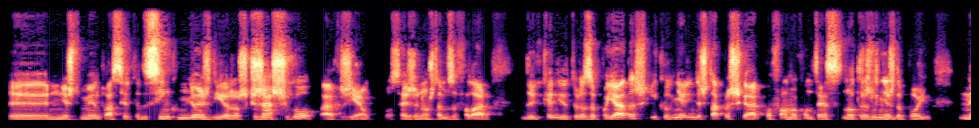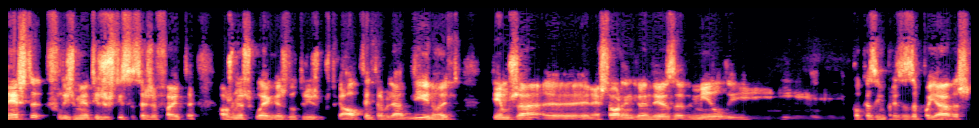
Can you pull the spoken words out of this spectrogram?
Eh, neste momento há cerca de 5 milhões de euros que já chegou à região, ou seja, não estamos a falar de candidaturas apoiadas e que o dinheiro ainda está para chegar, conforme acontece noutras linhas de apoio. Nesta, felizmente, e justiça seja feita aos meus colegas do Turismo Portugal, que têm trabalhado dia e noite, temos já uh, esta ordem de grandeza de mil e, e poucas empresas apoiadas,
